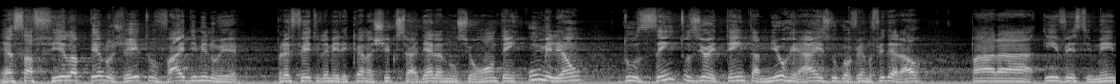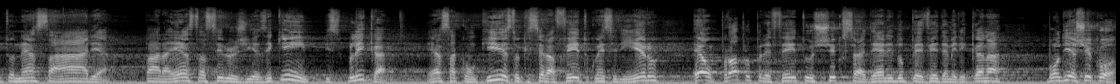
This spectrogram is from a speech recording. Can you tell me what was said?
essa fila, pelo jeito, vai diminuir. Prefeito de Americana, Chico Sardelli, anunciou ontem 1 milhão 280 mil reais do governo federal para investimento nessa área para estas cirurgias. E quem explica essa conquista, o que será feito com esse dinheiro, é o próprio prefeito Chico Sardelli, do PV de Americana. Bom dia, Chico.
